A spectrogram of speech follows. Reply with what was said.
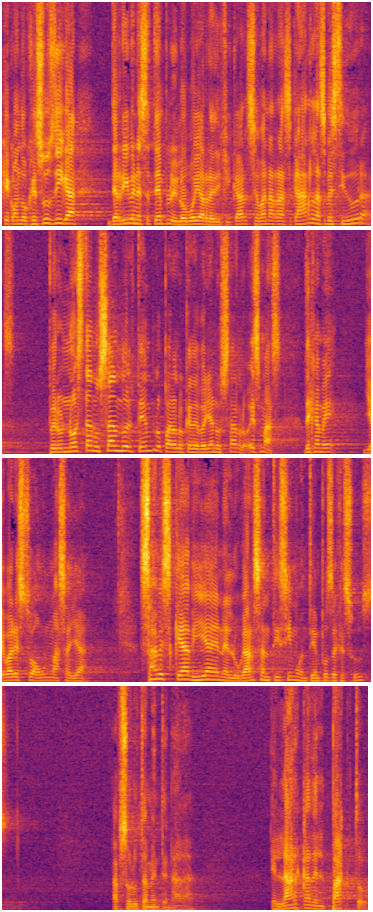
que cuando Jesús diga, derriben este templo y lo voy a reedificar, se van a rasgar las vestiduras. Pero no están usando el templo para lo que deberían usarlo. Es más, déjame llevar esto aún más allá. ¿Sabes qué había en el lugar santísimo en tiempos de Jesús? Absolutamente nada. El arca del pacto,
